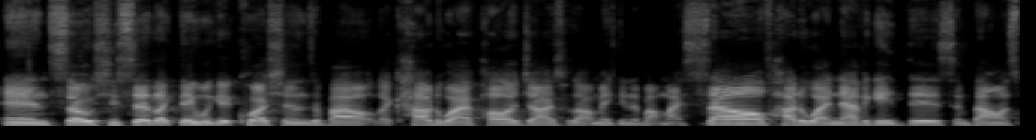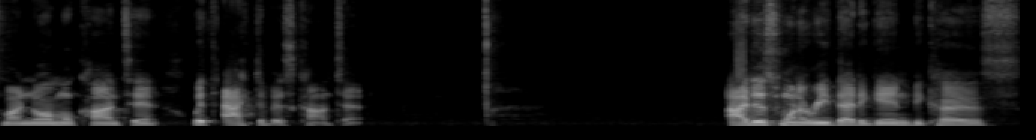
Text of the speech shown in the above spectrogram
and so she said, like, they would get questions about, like, how do I apologize without making it about myself? How do I navigate this and balance my normal content with activist content? I just want to read that again because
